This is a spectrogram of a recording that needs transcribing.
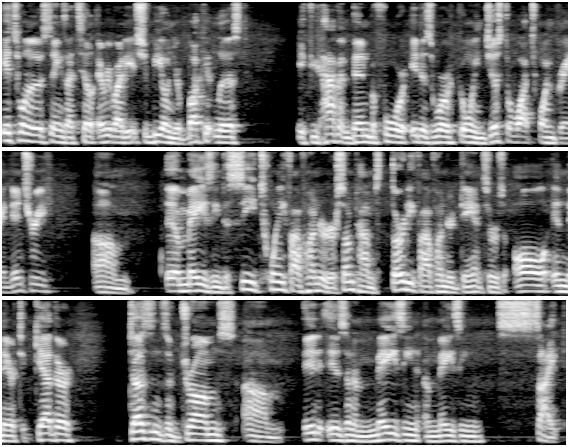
It's one of those things I tell everybody it should be on your bucket list. If you haven't been before, it is worth going just to watch one Grand Entry. Um, amazing to see 2,500 or sometimes 3,500 dancers all in there together, dozens of drums. Um, it is an amazing, amazing sight.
